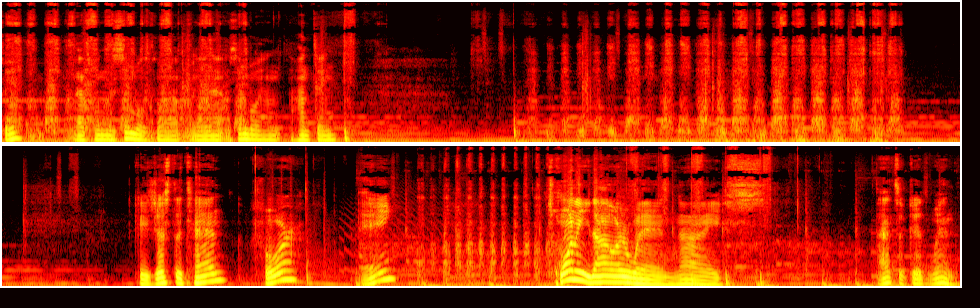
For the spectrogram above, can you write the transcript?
See? That's when the symbols come out, not symbol hunting. Okay, just a 10 for a $20 win. Nice. That's a good win.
